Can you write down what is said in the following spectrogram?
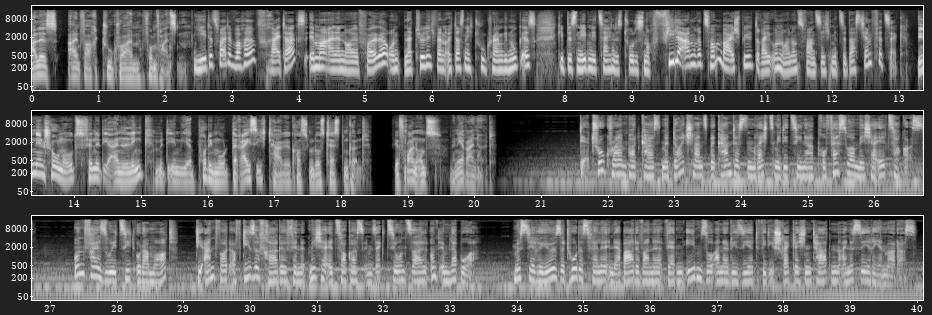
Alles einfach True Crime vom Feinsten. Jede zweite Woche, freitags, immer eine neue Folge. Und natürlich, wenn euch das nicht True Crime genug ist, gibt es neben die Zeichen des Todes noch viele andere, zum Beispiel 3.29 Uhr mit Sebastian Fitzek. In den Shownotes findet ihr einen Link, mit dem ihr Podimo 30 Tage kostenlos testen könnt. Wir freuen uns, wenn ihr reinhört. Der True Crime Podcast mit Deutschlands bekanntestem Rechtsmediziner Professor Michael Zockers. Unfall, Suizid oder Mord? Die Antwort auf diese Frage findet Michael Zockers im Sektionssaal und im Labor. Mysteriöse Todesfälle in der Badewanne werden ebenso analysiert wie die schrecklichen Taten eines Serienmörders.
